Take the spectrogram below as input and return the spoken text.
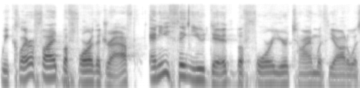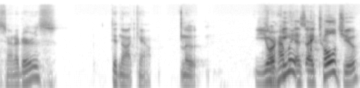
we clarified before the draft. Anything you did before your time with the Ottawa Senators did not count. Moot. Yorkie, how many- as I told you,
